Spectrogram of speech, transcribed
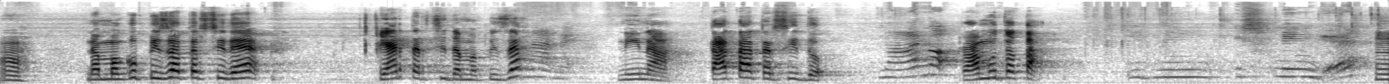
ಹಾಂ ನಮ್ಮ ಮಗು ಪಿಜ್ಜಾ ತರಿಸಿದೆ. ಯಾರು ತರಿಸಿದ್ದಮ್ಮ ಪಿಜ್ಜಾ? ನೀನಾ. ತಾತ ತರಿಸಿದ್ದು. ರಾಮು ತಾತ. ಹ್ಞೂ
